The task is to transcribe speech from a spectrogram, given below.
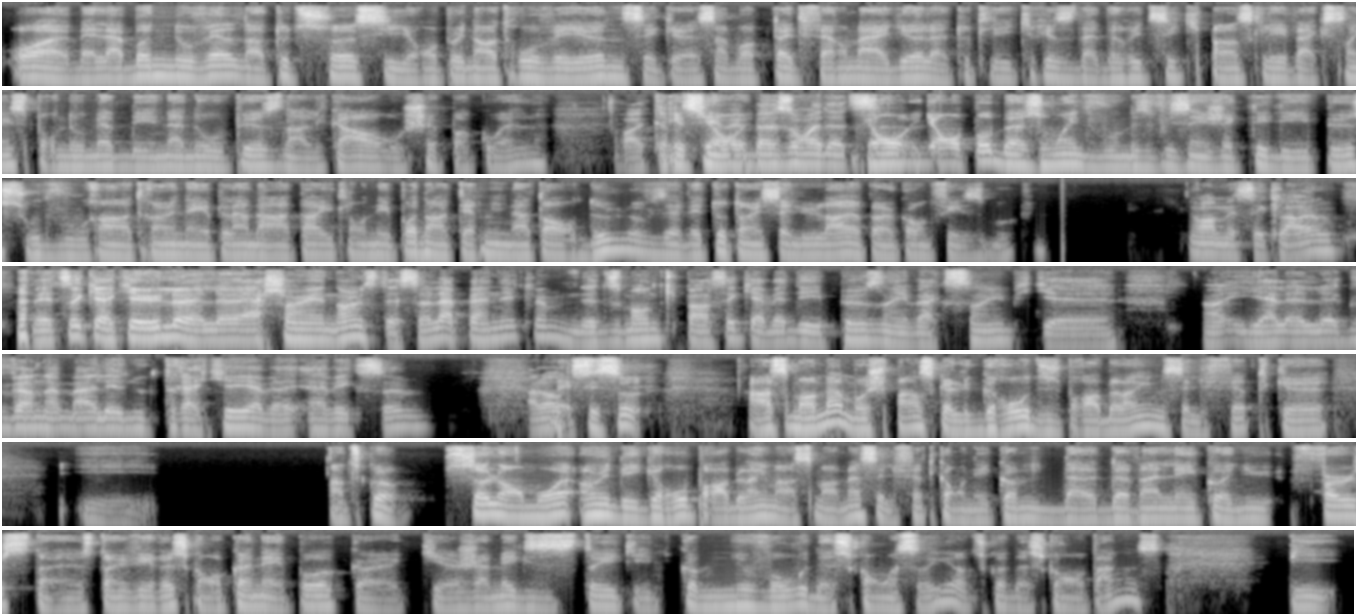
Ouais, ben la bonne nouvelle dans tout ça, si on peut en trouver une, c'est que ça va peut-être fermer la gueule à toutes les crises d'abrutis qui pensent que les vaccins, c'est pour nous mettre des nanopuces dans le corps ou je sais pas quoi. Ouais, comme ils ont, besoin de Ils n'ont pas besoin de vous, vous injecter des puces ou de vous rentrer un implant dans la tête. on n'est pas dans Terminator 2. Vous avez tout un cellulaire et un compte Facebook. Oui, mais c'est clair. mais tu sais, quand il y a eu le, H1N1, c'était ça la panique. Il y a du monde qui pensait qu'il y avait des puces dans les vaccins puis que ah, le gouvernement allait nous traquer avec ça. Alors, c'est ça. En ce moment, moi, je pense que le gros du problème, c'est le fait que. En tout cas, selon moi, un des gros problèmes en ce moment, c'est le fait qu'on est comme devant l'inconnu. First, c'est un, virus qu'on ne connaît pas, qui n'a jamais existé, qui est comme nouveau de ce qu'on sait, en tout cas de ce qu'on pense. Puis,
